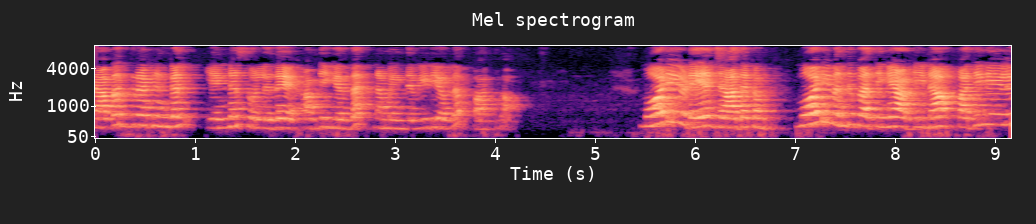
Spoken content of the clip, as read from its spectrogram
நவகிரகங்கள் என்ன சொல்லுது அப்படிங்கிறத நம்ம இந்த வீடியோவில் பார்க்கலாம். மோடியுடைய ஜாதகம். மோடி வந்து பார்த்தீங்க அப்படின்னா பதினேழு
